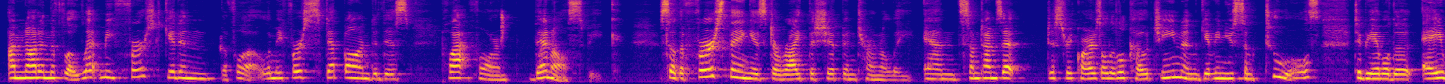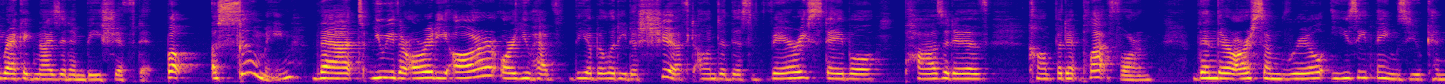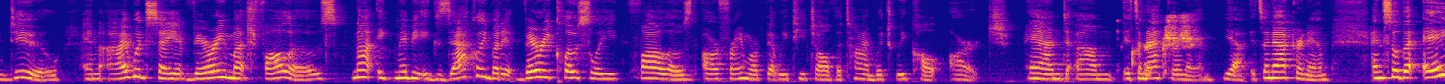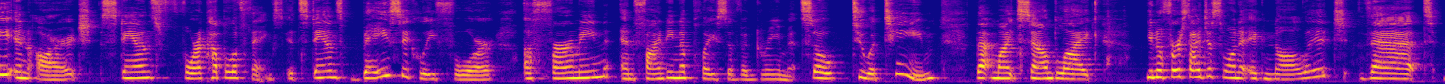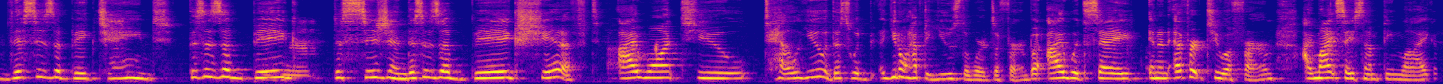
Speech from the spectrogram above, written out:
I'm not in the flow. Let me first get in the flow. Let me first step onto this platform, then I'll speak. So the first thing is to right the ship internally. And sometimes that just requires a little coaching and giving you some tools to be able to A, recognize it and B, shift it. But assuming that you either already are or you have the ability to shift onto this very stable, positive, confident platform, then there are some real easy things you can do. And I would say it very much follows, not maybe exactly, but it very closely follows our framework that we teach all the time, which we call ARCH. And um, it's an acronym. Yeah, it's an acronym. And so the A in ARCH stands for a couple of things. It stands basically for affirming and finding a place of agreement. So to a team, that might sound like, you know, first, I just want to acknowledge that this is a big change. This is a big mm-hmm. decision. This is a big shift. I want to tell you this would, you don't have to use the words affirm, but I would say, in an effort to affirm, I might say something like,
